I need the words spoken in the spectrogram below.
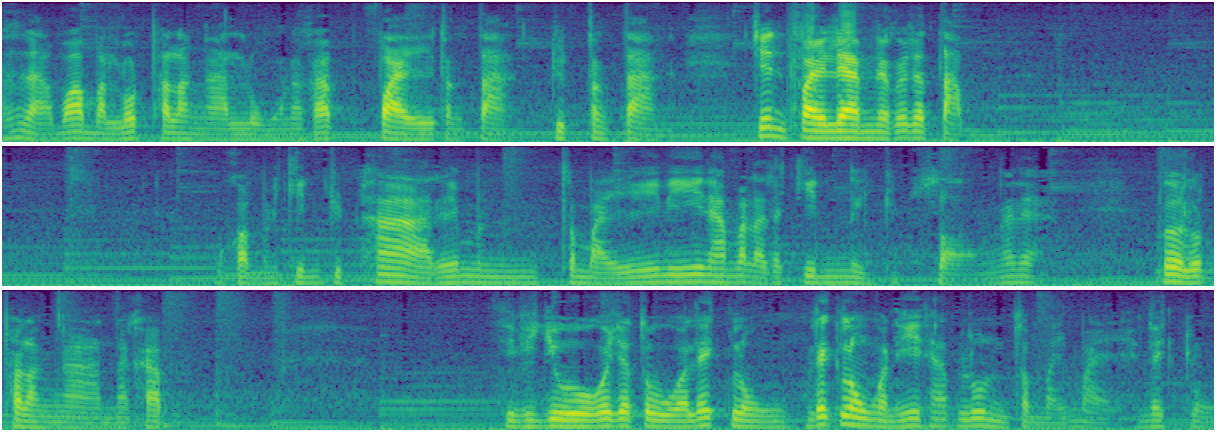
ถ้าถามว่ามันลดพลังงานลงนะครับ ไฟต่างๆ จุดต่างๆ เช่นไฟแรมเนี่ยก็จะต่ำ ก่อนมันกินจุดห้าที่มันสมัยนี้นะครับมันอาจจะกิน 1.2นะเนี่ยเพื่อลดพลังงานนะครับ CPU ก็จะตัวเล็กลงเล็กลงกว่านี้ครับรุ่นสมัยใหม่ เล็กลง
